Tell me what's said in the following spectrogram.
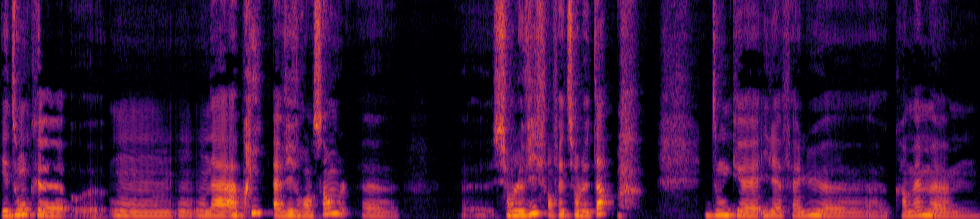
Et donc euh, on, a appris à vivre ensemble euh, sur le vif, en fait, sur le tas. Donc il a fallu quand même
